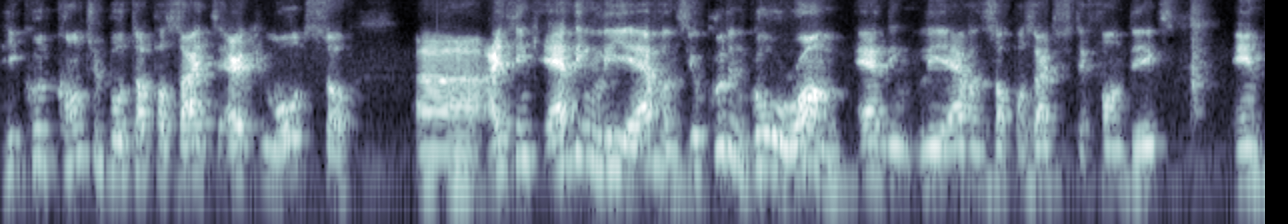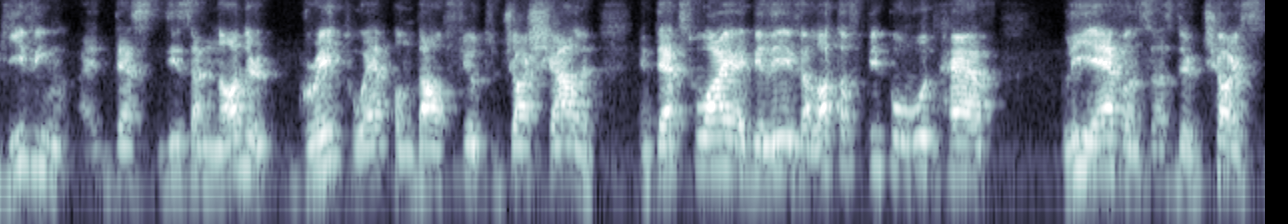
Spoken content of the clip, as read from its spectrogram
he could contribute opposite Eric Moulds. So uh, I think adding Lee Evans, you couldn't go wrong adding Lee Evans opposite Stefon Diggs and giving uh, this, this another great weapon downfield to Josh Allen. And that's why I believe a lot of people would have Lee Evans as their choice.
